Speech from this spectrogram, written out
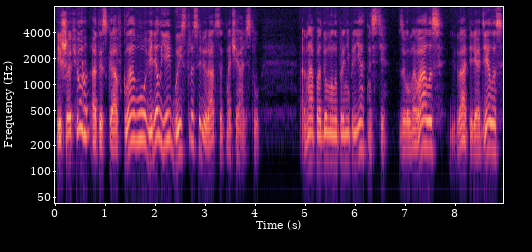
и шофер, отыскав Клаву, велел ей быстро собираться к начальству. Она подумала про неприятности, заволновалась, едва переоделась,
